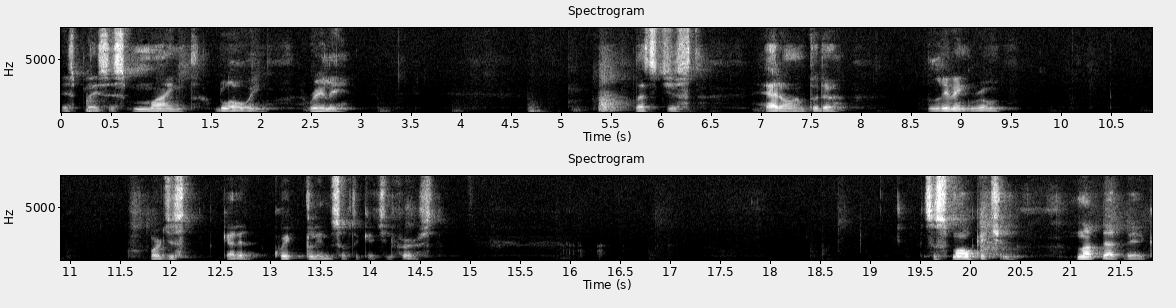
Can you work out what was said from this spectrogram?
This place is mind blowing, really. Let's just head on to the living room or just get a quick glimpse of the kitchen first. It's a small kitchen, not that big,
